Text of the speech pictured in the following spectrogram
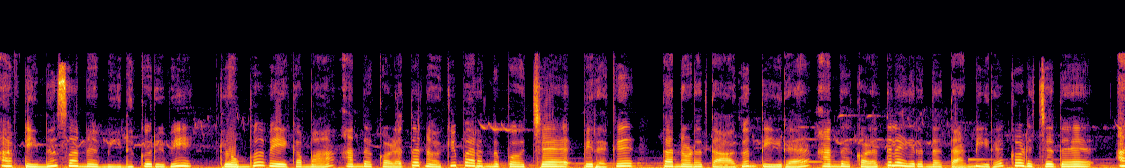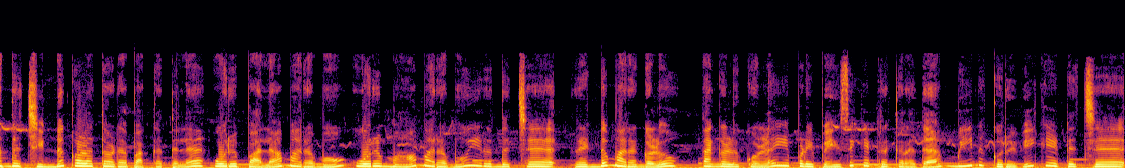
அப்படின்னு சொன்ன மீனுக்குருவி ரொம்ப வேகமா அந்த குளத்தை நோக்கி பறந்து போச்சு. பிறகு தன்னோட தாகம் தீர அந்த குளத்துல இருந்த தண்ணீரை குடிச்சது. அந்த சின்ன குளத்தோட பக்கத்துல ஒரு பலா மரமும் ஒரு மாமரமும் இருந்துச்சு. ரெண்டு மரங்களும் தங்களுக்குள்ள இப்படி பேசிக்கிட்டு இருக்கிறத மீனுக்குருவி கேட்டுச்சு.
